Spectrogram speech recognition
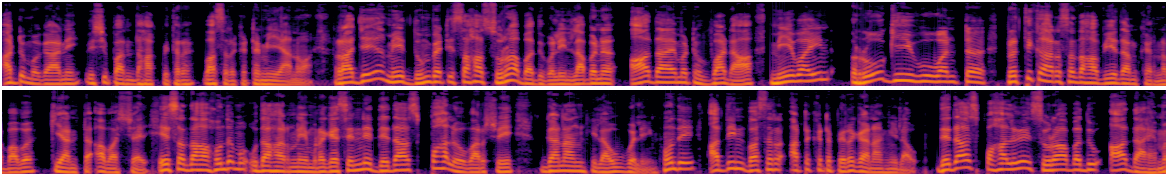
අඩුමගානේ විසි පන්දහක් විතර වසරකට මේ යනවා. රජය මේ දුම්බැටි සහ සුරාබදුවලින් ලබන ආදායමට වඩා මේවයින් රෝගී වූවන්ට ප්‍රතිකාර සඳහා වියදම් කරන බව කියන්ට අවශ්‍යයි. ඒ සඳහා හොඳම උදාහරණය මුණගැසෙන්නේ දෙදස් පහලෝ වර්ෂයේ ගනං හිලව්වලින්. හොඳේ අදින් වසර අටකට පෙර ගනං හිලව්. දෙදස් පහළුවේ සුරාබදු ආදායම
